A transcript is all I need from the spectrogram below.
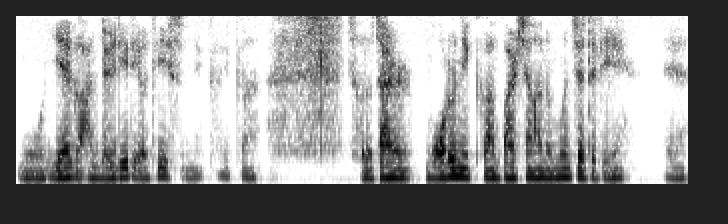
뭐 이해가 안 될 일이 어디 있습니까? 그러니까 서로 잘 모르니까 발생하는 문제들이 예,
